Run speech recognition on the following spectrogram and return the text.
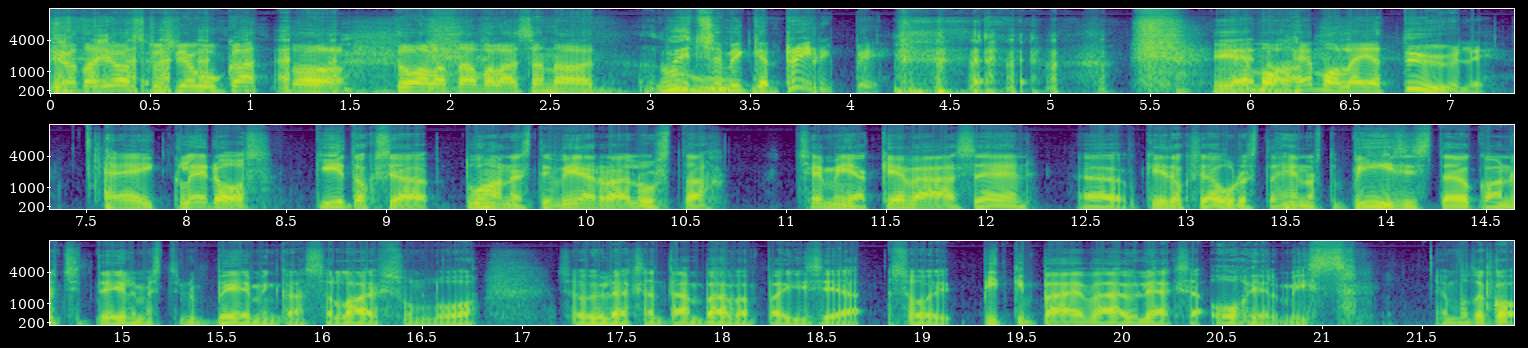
jota joskus joku katsoo tuolla tavalla ja sanoo, että vitsi mikä drippi. Hemo, hemo leija tyyli. Hei, Kledos, kiitoksia tuhannesti vierailusta. Tsemiä kevääseen. Kiitoksia uudesta hienosta biisistä, joka on nyt sitten ilmestynyt Beemin kanssa live sun luo. Se on Yleksan tämän päivän ja soi pitkin päivää Yleksan ohjelmissa. Ja muuta kuin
